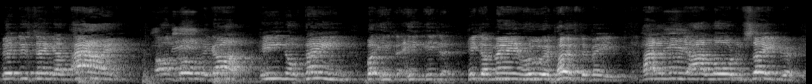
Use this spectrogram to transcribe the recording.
this, this thing got power in it. Oh, glory to God. He ain't no thing, but he's, he, he's, a, he's a man who is supposed to be. Hallelujah, our Lord and Savior.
